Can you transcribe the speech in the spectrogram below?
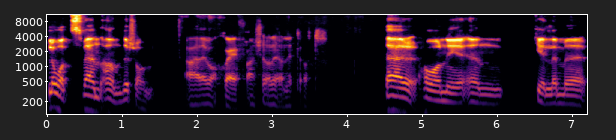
Plåt Sven Andersson. Ja, det var en chef. Han körde jag lite åt. Där har ni en kille med...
